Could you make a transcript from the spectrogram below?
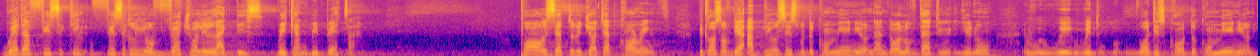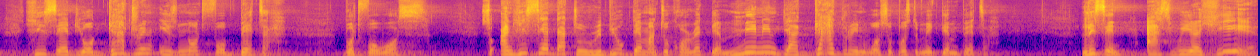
whether physically, physically or virtually like this, we can be better. Paul said to the church at Corinth, because of their abuses with the communion and all of that, you know, with what is called the communion, he said, Your gathering is not for better, but for worse. So, and he said that to rebuke them and to correct them, meaning their gathering was supposed to make them better. Listen, as we are here,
